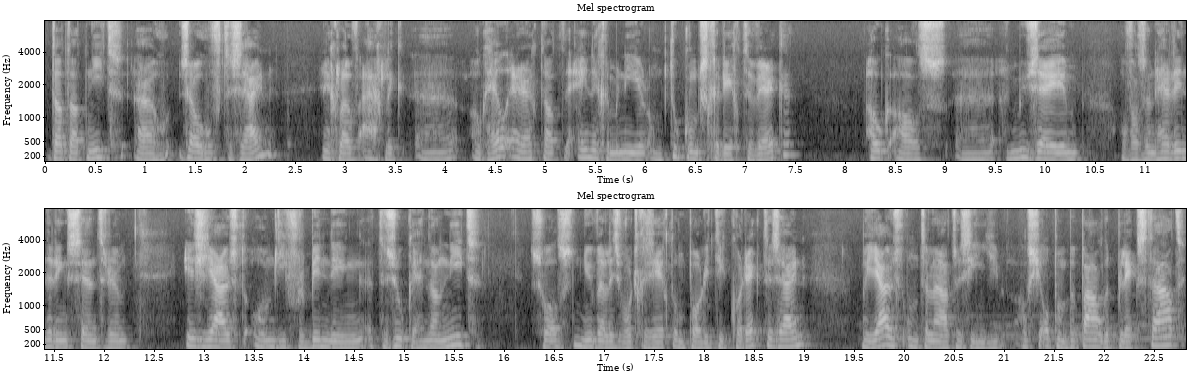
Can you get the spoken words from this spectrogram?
dat dat niet uh, zo hoeft te zijn. En ik geloof eigenlijk uh, ook heel erg dat de enige manier om toekomstgericht te werken, ook als uh, een museum of als een herinneringscentrum, is juist om die verbinding te zoeken. En dan niet, zoals nu wel eens wordt gezegd, om politiek correct te zijn, maar juist om te laten zien, als je op een bepaalde plek staat,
